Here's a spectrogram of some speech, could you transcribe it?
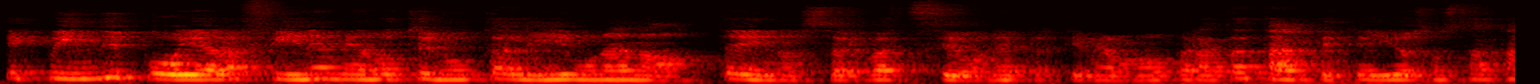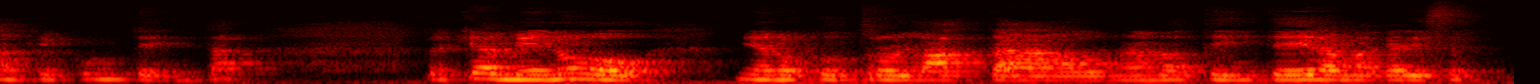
e quindi poi alla fine mi hanno tenuta lì una notte in osservazione perché mi hanno operata tardi che io sono stata anche contenta perché almeno mi hanno controllata una notte intera magari se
